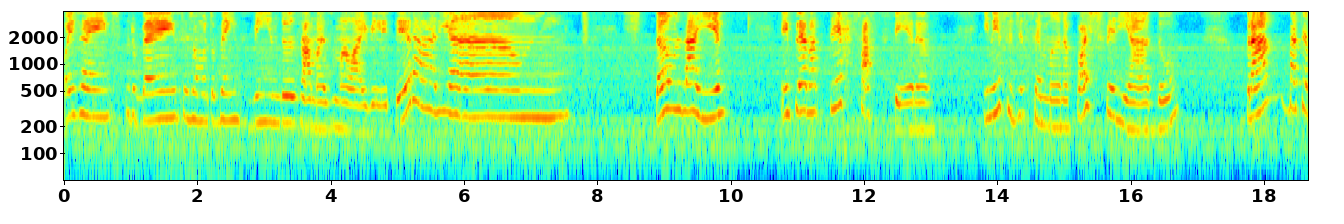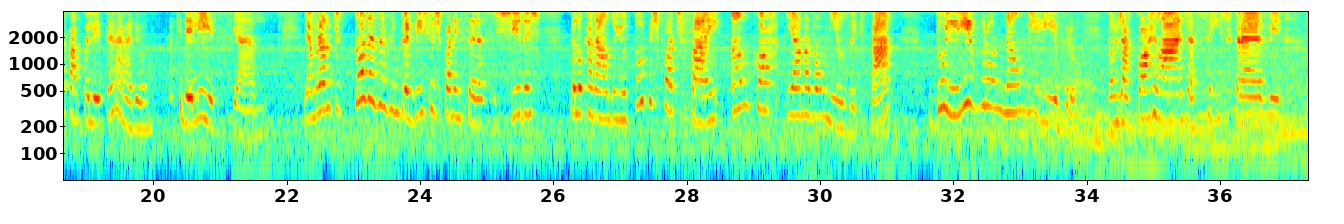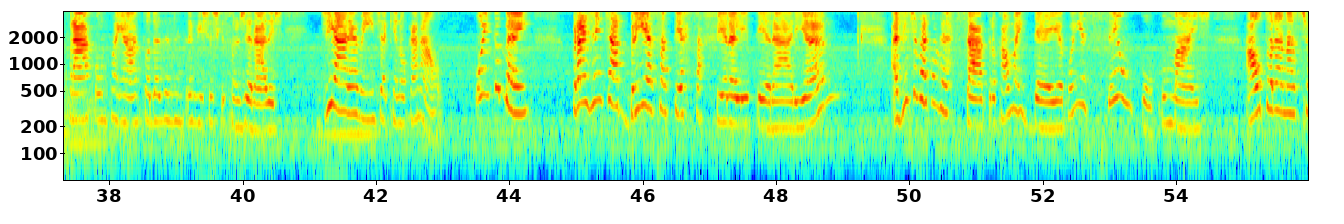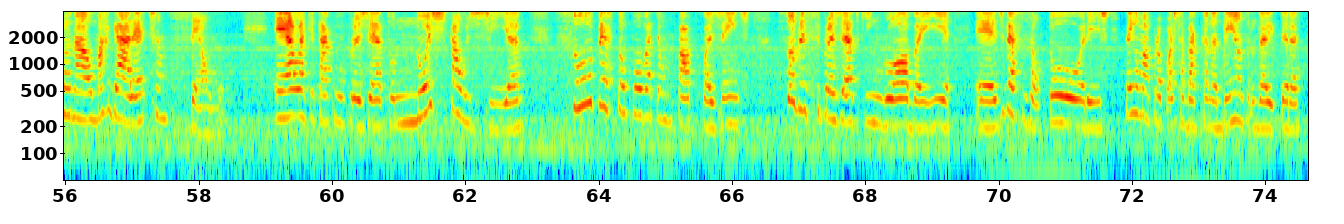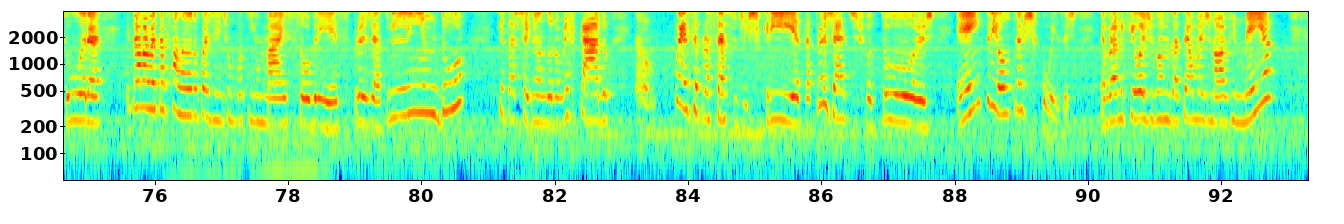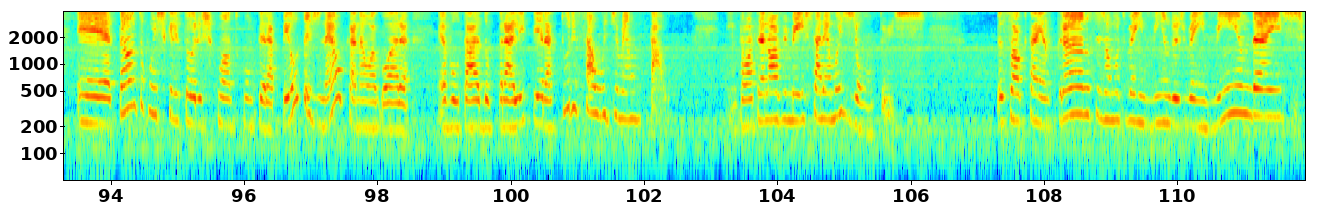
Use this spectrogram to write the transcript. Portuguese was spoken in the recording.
Oi, gente, tudo bem? Sejam muito bem-vindos a mais uma live literária. Estamos aí em plena terça-feira, início de semana pós-feriado, para bater papo literário. Ah, que delícia! Lembrando que todas as entrevistas podem ser assistidas pelo canal do YouTube, Spotify, Anchor e Amazon Music, tá? Do livro Não Me Livro. Então já corre lá, já se inscreve para acompanhar todas as entrevistas que são geradas diariamente aqui no canal. Muito bem, para a gente abrir essa terça-feira literária, a gente vai conversar, trocar uma ideia, conhecer um pouco mais autora nacional Margarete Anselmo. Ela que está com o projeto Nostalgia, super topou bater um papo com a gente sobre esse projeto que engloba aí é, diversos autores, tem uma proposta bacana dentro da literatura. Então ela vai estar tá falando com a gente um pouquinho mais sobre esse projeto lindo que está chegando no mercado. Então, conhecer processo de escrita, projetos futuros, entre outras coisas. Lembrando que hoje vamos até umas nove e meia, é, tanto com escritores quanto com terapeutas, né? O canal agora é voltado para literatura e saúde mental. Então até nove e meia estaremos juntos. Pessoal que está entrando, sejam muito bem-vindos, bem-vindas.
